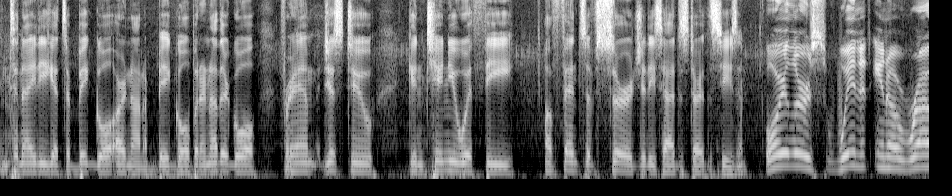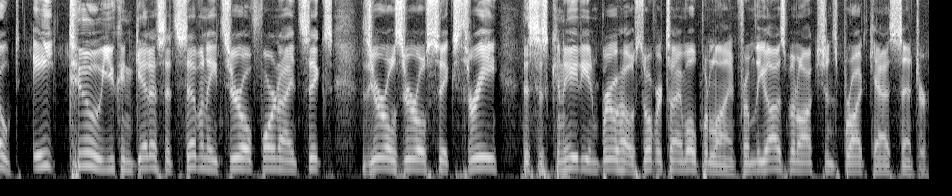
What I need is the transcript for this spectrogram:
And tonight he gets a big goal, or not a big goal, but another goal for him just to continue with the offensive surge that he's had to start the season. Oilers win it in a rout, 8-2. You can get us at 780-496-0063. This is Canadian Brewhouse Overtime Open Line from the Osmond Auctions Broadcast Center.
